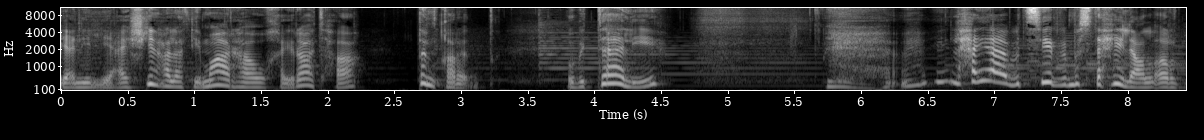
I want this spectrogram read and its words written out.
يعني اللي عايشين على ثمارها وخيراتها تنقرض. وبالتالي الحياة بتصير مستحيلة على الأرض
